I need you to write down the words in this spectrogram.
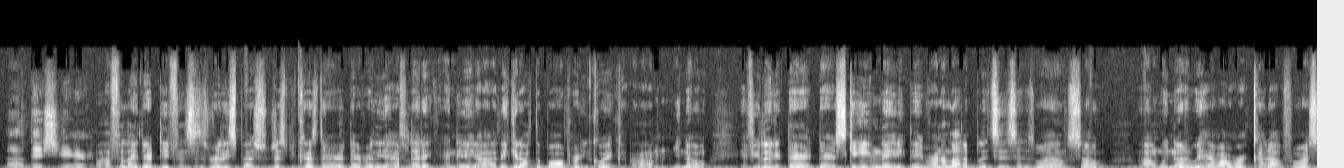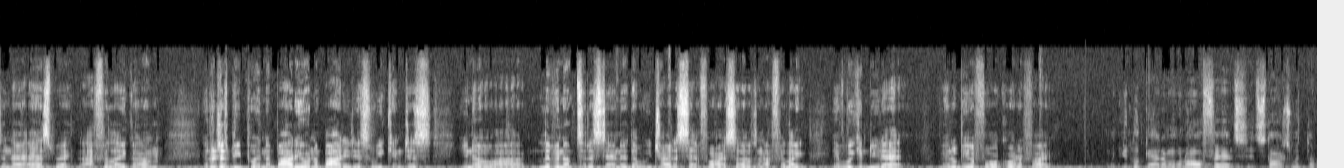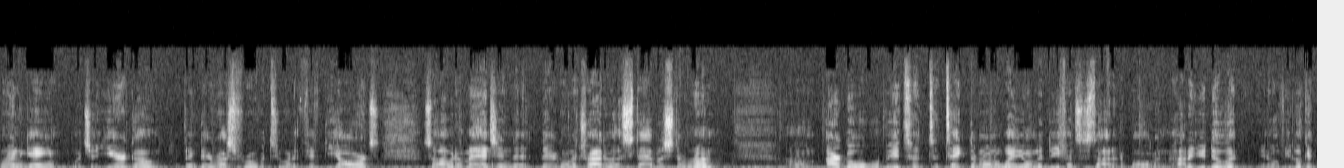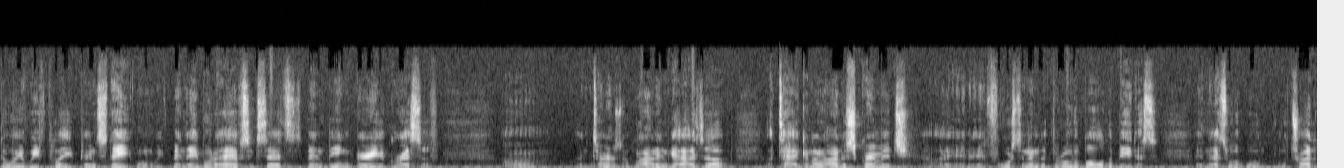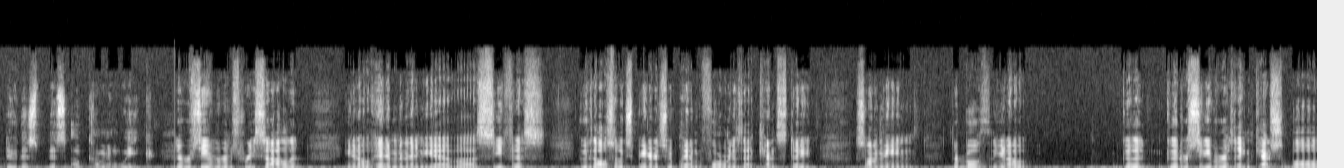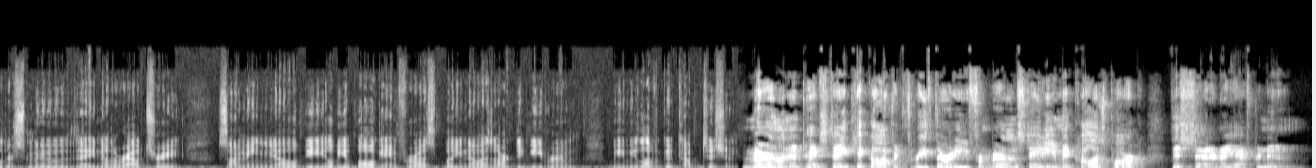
uh, this year. I feel like their defense is really special just because they're they're really athletic and they uh, they get off the ball pretty quick. Um, you know, if you look at their their scheme, they they run a lot of blitzes as well. So um, we know that we have our work cut out for us in that aspect. I feel like um, it'll just be putting a body on a body this week and just you know uh, living up to the standard that we try to set for ourselves. And I feel like if we can do that, it'll be a four quarter fight you look at them on offense, it starts with the run game, which a year ago, I think they rushed for over 250 yards. So I would imagine that they're going to try to establish the run. Um, our goal will be to, to take the run away on the defensive side of the ball. And how do you do it? You know, if you look at the way we've played Penn State when we've been able to have success, it's been being very aggressive um, in terms of lining guys up, attacking the line of scrimmage, uh, and, and forcing them to throw the ball to beat us and that's what we'll we'll try to do this this upcoming week. The receiving room's pretty solid. You know him, and then you have uh, Cephas, who's also experienced. We played him before when he was at Kent State. So I mean, they're both you know good good receivers. They can catch the ball. They're smooth. They know the route tree. So I mean, you know, it'll be it'll be a ball game for us. But you know, as our DB room, we, we love a good competition. Maryland and Penn State kick off at 3:30 from Maryland Stadium in College Park this Saturday afternoon.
